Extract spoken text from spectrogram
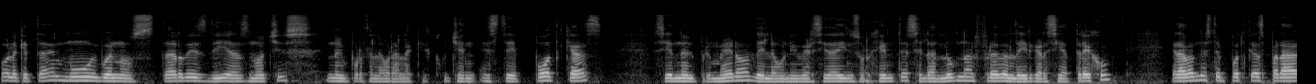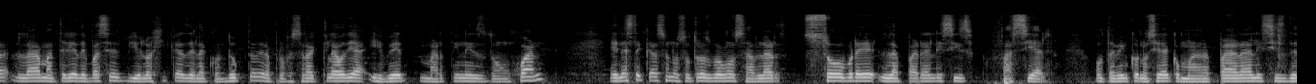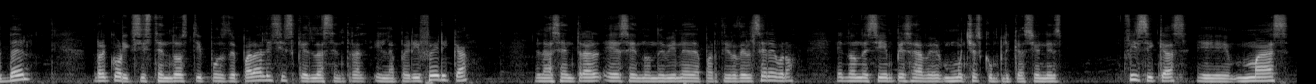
Hola, ¿qué tal? Muy buenas tardes, días, noches, no importa la hora a la que escuchen este podcast, siendo el primero de la Universidad de Insurgentes, el alumno Alfredo Aldeir García Trejo, grabando este podcast para la materia de bases biológicas de la conducta de la profesora Claudia Ivette Martínez Don Juan. En este caso nosotros vamos a hablar sobre la parálisis facial, o también conocida como la parálisis de Bell Recuerda existen dos tipos de parálisis, que es la central y la periférica. La central es en donde viene de a partir del cerebro, en donde sí empieza a haber muchas complicaciones físicas eh, más,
